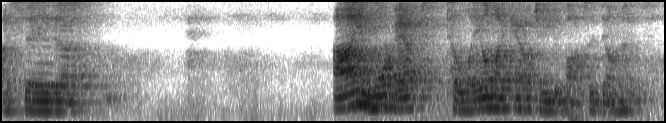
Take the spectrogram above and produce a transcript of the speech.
I said, uh, I am more apt to lay on my couch and eat a box of donuts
